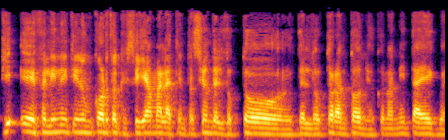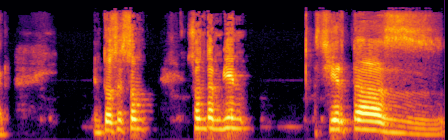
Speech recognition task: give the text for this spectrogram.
eh, Fellini tiene un corto que se llama La tentación del doctor, del doctor Antonio, con Anita Ekberg. Entonces son, son también ciertas,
